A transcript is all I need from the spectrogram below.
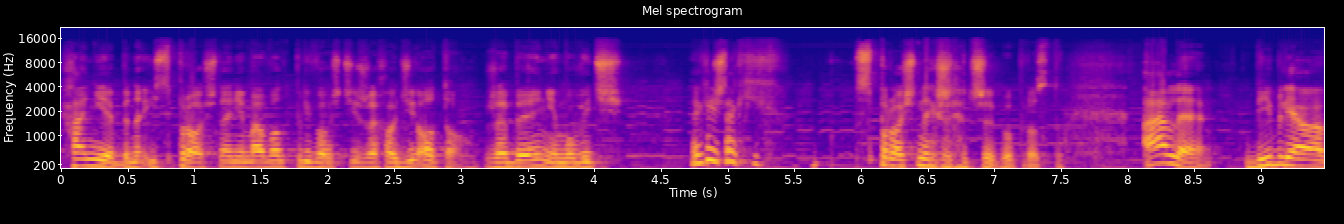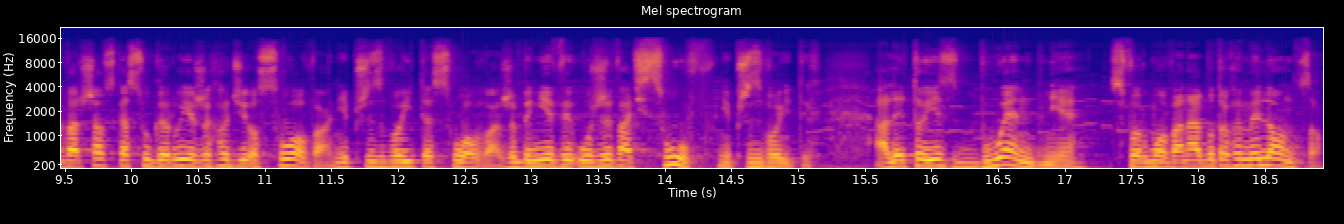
haniebne i sprośne, nie ma wątpliwości, że chodzi o to, żeby nie mówić jakichś takich sprośnych rzeczy po prostu. Ale Biblia Warszawska sugeruje, że chodzi o słowa, nieprzyzwoite słowa, żeby nie wyużywać słów nieprzyzwoitych, ale to jest błędnie sformułowane albo trochę myląco.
